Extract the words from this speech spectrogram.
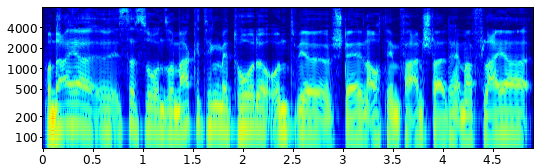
von daher äh, ist das so unsere Marketingmethode und wir stellen auch dem Veranstalter immer Flyer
